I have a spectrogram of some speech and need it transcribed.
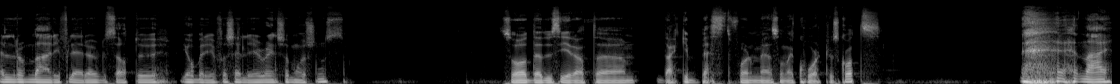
eller om det er i flere øvelser at du jobber i forskjellige range of motions. Så det du sier at uh, det er ikke best for den med sånne quarter squats? Nei,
